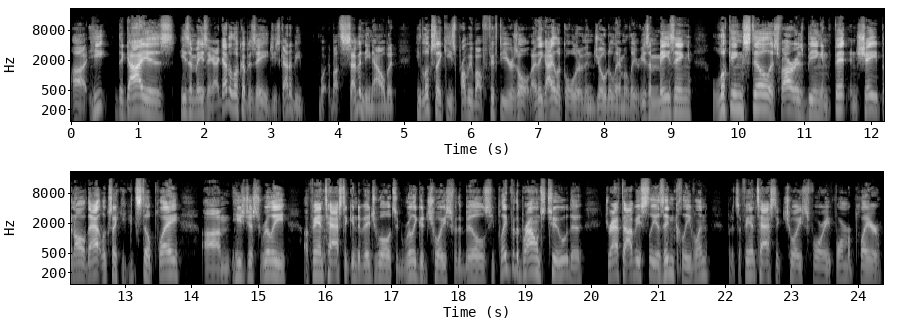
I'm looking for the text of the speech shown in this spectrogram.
Uh, he the guy is he's amazing. I got to look up his age. He's got to be what about 70 now, but he looks like he's probably about 50 years old. I think I look older than Joe DeLamielleure. He's amazing looking still as far as being in fit and shape and all that. Looks like he could still play. Um, he's just really a fantastic individual. It's a really good choice for the Bills. He played for the Browns too. The draft obviously is in Cleveland, but it's a fantastic choice for a former player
